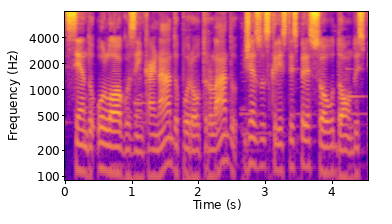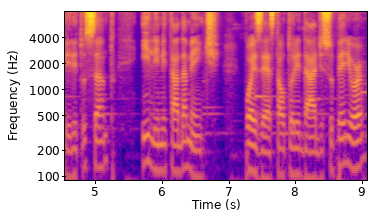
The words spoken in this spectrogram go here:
Sendo o Logos encarnado, por outro lado, Jesus Cristo expressou o dom do Espírito Santo ilimitadamente, pois esta autoridade superior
